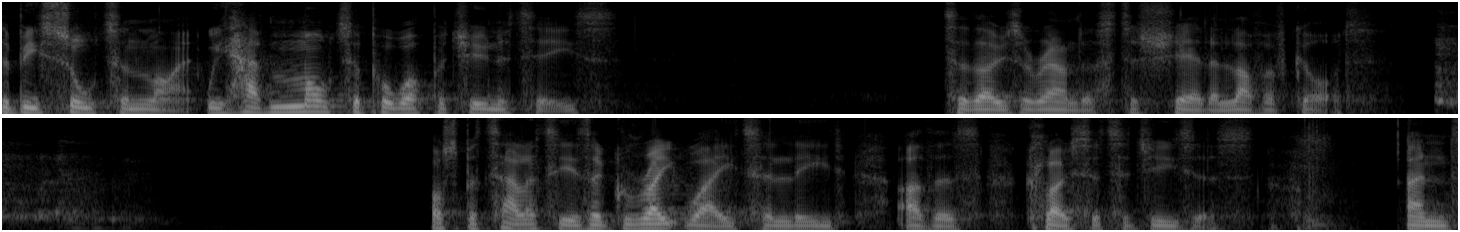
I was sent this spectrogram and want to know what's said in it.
to be salt and light. We have multiple opportunities to those around us to share the love of God. Hospitality is a great way to lead others closer to Jesus. And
